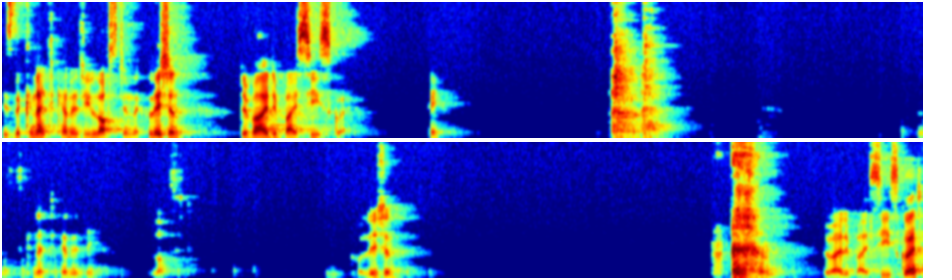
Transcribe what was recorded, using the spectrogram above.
is the kinetic energy lost in the collision divided by c squared. Okay? kinetic energy lost in collision divided by c squared.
